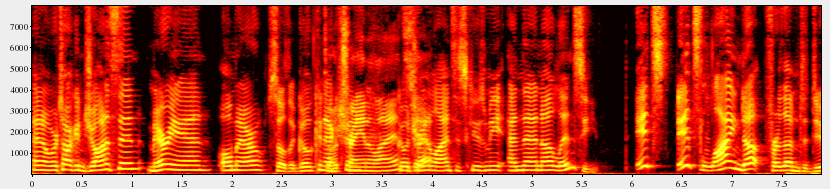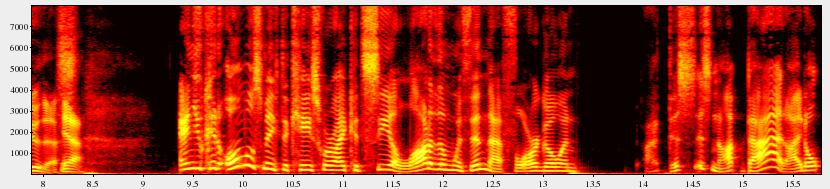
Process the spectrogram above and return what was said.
And we're talking Jonathan, Maryanne, Omar, so the Go Connection, Go Train Alliance, Go Train yeah. Alliance, excuse me, and then uh, Lindsay. It's it's lined up for them to do this. Yeah. And you could almost make the case where I could see a lot of them within that four going, "Uh, "This is not bad." I don't,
